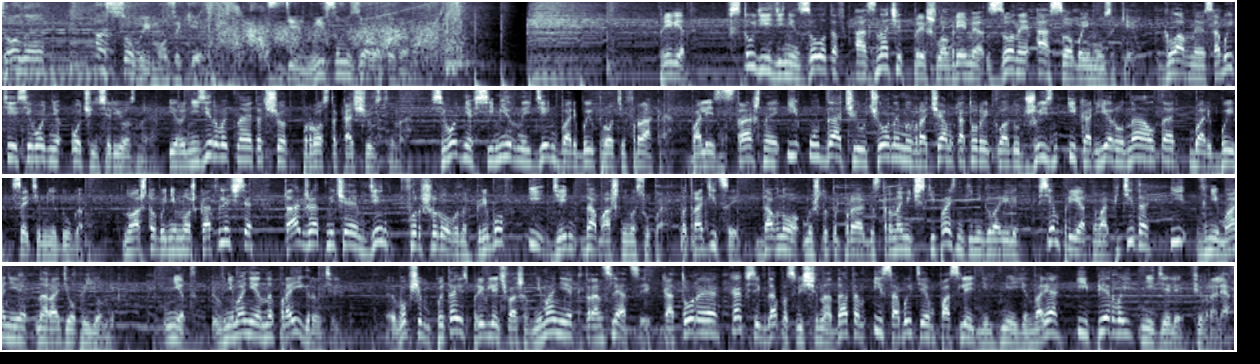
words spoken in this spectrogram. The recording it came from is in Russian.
Зона особой музыки с Денисом Золотовым. Привет! В студии Денис Золотов, а значит, пришло время зоны особой музыки. Главное событие сегодня очень серьезное. Иронизировать на этот счет просто кощунственно. Сегодня Всемирный день борьбы против рака. Болезнь страшная и удачи ученым и врачам, которые кладут жизнь и карьеру на алтарь борьбы с этим недугом. Ну а чтобы немножко отвлечься, также отмечаем День фаршированных грибов и День домашнего супа. По традиции, давно мы что-то про гастрономические праздники не говорили. Всем приятного аппетита и внимание на радиоприемник. Нет, внимание на проигрыватель. В общем, пытаюсь привлечь ваше внимание к трансляции, которая, как всегда, посвящена датам и событиям последних дней января и первой недели февраля.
